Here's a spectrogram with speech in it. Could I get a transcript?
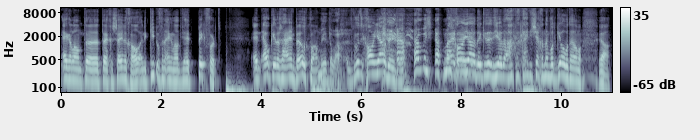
Engeland eh, tegen Senegal. En de keeper van Engeland, die heet Pickford. En elke keer als hij in beeld kwam, Weer te lachen. dan moest ik gewoon jou denken. Moet mij gewoon denken. ja, denk je, dat je, ah, kan je niet zeggen, dan wordt Gilbert helemaal. Ja,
